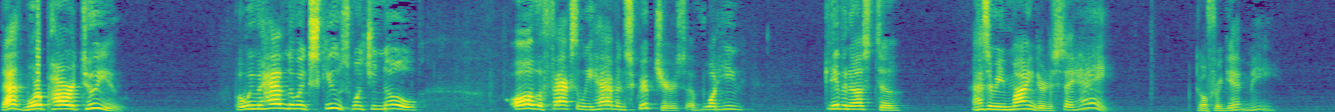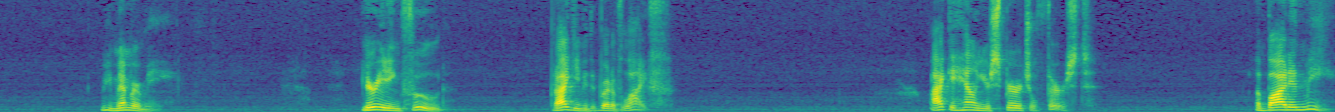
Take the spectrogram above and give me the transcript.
That's more power to you. But we have no excuse once you know all the facts that we have in scriptures of what he given us to as a reminder to say, hey, don't forget me. Remember me. You're eating food, but I give you the bread of life. I can handle your spiritual thirst. Abide in me.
